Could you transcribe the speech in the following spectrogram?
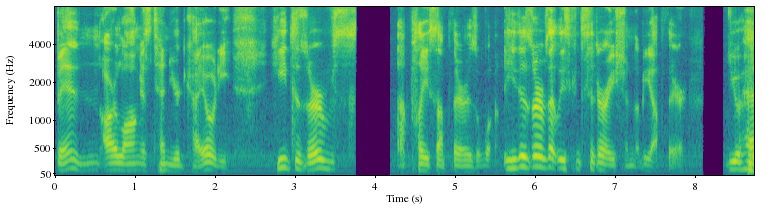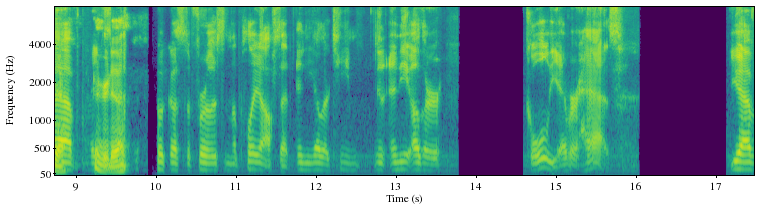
been our longest tenured Coyote. He deserves a place up there as well. He deserves at least consideration to be up there. You have I agree to that. Took us the furthest in the playoffs that any other team, any other goalie ever has. You have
